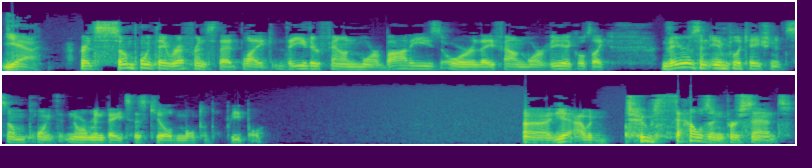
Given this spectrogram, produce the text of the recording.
Yeah, or at some point they reference that like they either found more bodies or they found more vehicles. Like there's an implication at some point that Norman Bates has killed multiple people. Uh, yeah, I would two thousand percent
